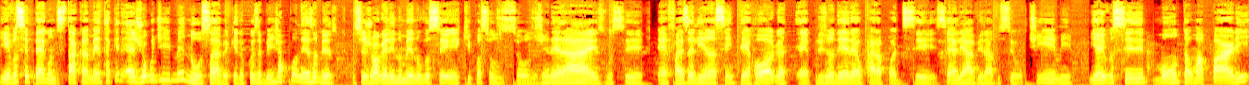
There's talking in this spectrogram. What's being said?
E aí você pega um destacamento, aquele, é jogo de menu, sabe? Aquela coisa bem japonesa mesmo. Você joga ali no menu, você equipa seus, seus generais, você é, faz aliança, interroga, é, prisioneiro, é, o cara pode ser, se aliar, virar do seu time. E aí você monta uma party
